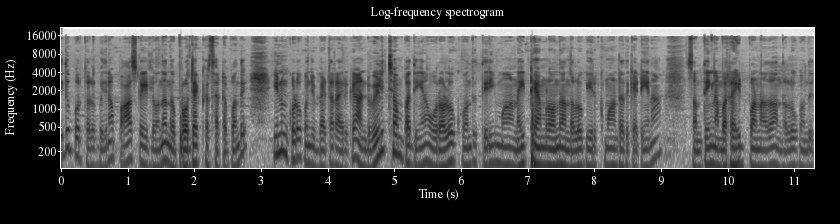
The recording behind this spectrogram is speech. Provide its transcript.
இது பொறுத்தளவுக்கு பார்த்தீங்கன்னா பாஸ் லைட்டில் வந்து அந்த ப்ரொஜெக்டர் செட்டப் வந்து இன்னும் கூட கொஞ்சம் பெட்டராக இருக்குது அண்ட் வெளிச்சம் பார்த்தீங்கன்னா ஓரளவுக்கு வந்து தெரியுமா? நைட் டைமில் வந்து அந்த அளவுக்கு இருக்குமான்றது கேட்டிங்கன்னா சம்திங் நம்ம ரைட் பண்ணால் தான் அந்தளவுக்கு வந்து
